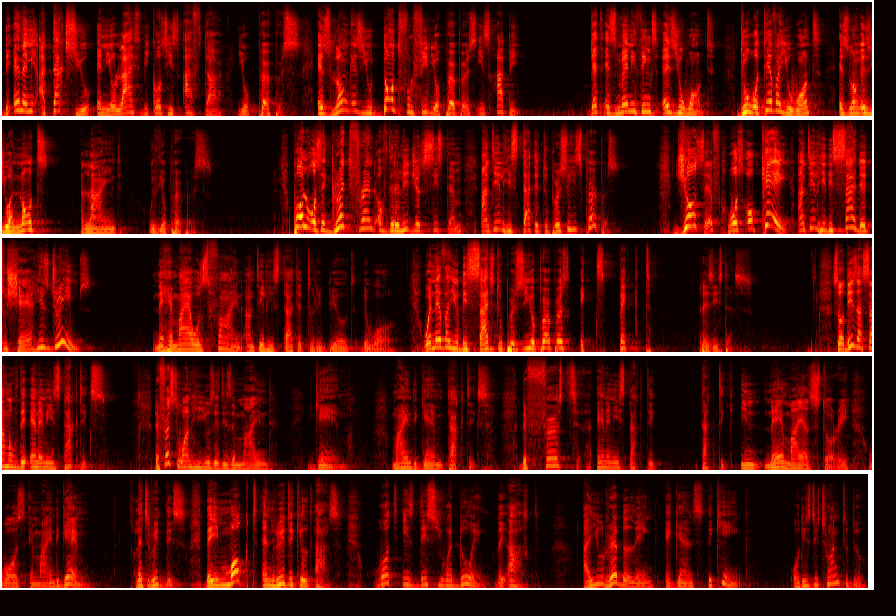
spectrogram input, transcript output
The enemy attacks you in your life because he's after your purpose. As long as you don't fulfill your purpose, he's happy. Get as many things as you want, do whatever you want, as long as you are not aligned with your purpose. Paul was a great friend of the religious system until he started to pursue his purpose. Joseph was okay until he decided to share his dreams. Nehemiah was fine until he started to rebuild the wall. Whenever you decide to pursue your purpose, expect resistance. So, these are some of the enemy's tactics. The first one he uses is a mind game. Mind game tactics. The first enemy's tactic, tactic in Nehemiah's story was a mind game. Let's read this. They mocked and ridiculed us. What is this you are doing? They asked. Are you rebelling against the king? What is he trying to do?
